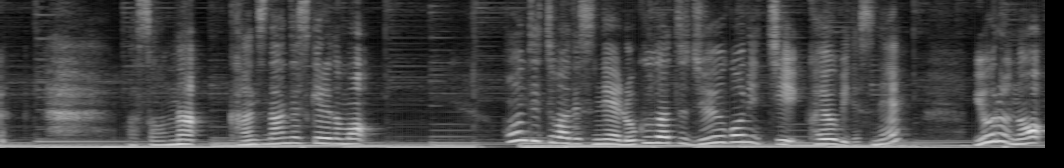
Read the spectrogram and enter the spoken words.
まそんな感じなんですけれども。本日はですね6月15日火曜日ですね。夜の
